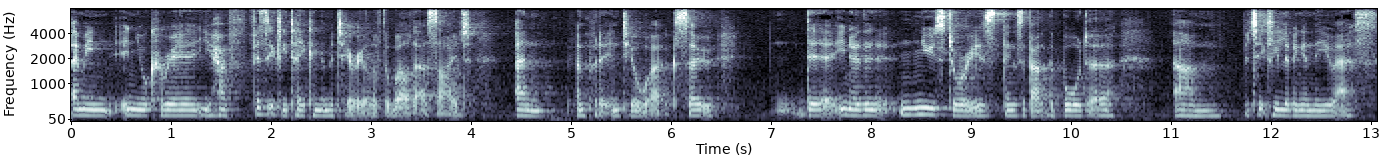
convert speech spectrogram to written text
I mean, in your career, you have physically taken the material of the world outside and and put it into your work. So the you know the news stories, things about the border, um, particularly living in the US.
